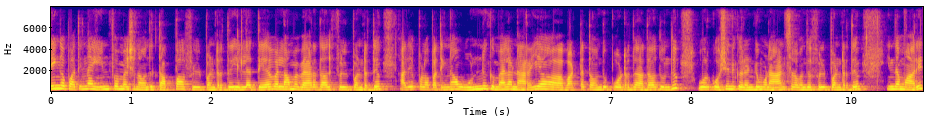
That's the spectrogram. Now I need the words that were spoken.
நீங்கள் பார்த்தீங்கன்னா இன்ஃபர்மேஷனை வந்து தப்பாக ஃபில் பண்ணுறது இல்லை தேவையில்லாமல் வேறு ஏதாவது ஃபில் பண்ணுறது அதே போல் பார்த்தீங்கன்னா ஒன்றுக்கு மேலே நிறையா வட்டத்தை வந்து போடுறது அதாவது வந்து ஒரு கொஷினுக்கு ரெண்டு மூணு ஆன்சரை வந்து ஃபில் பண்ணுறது இந்த மாதிரி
